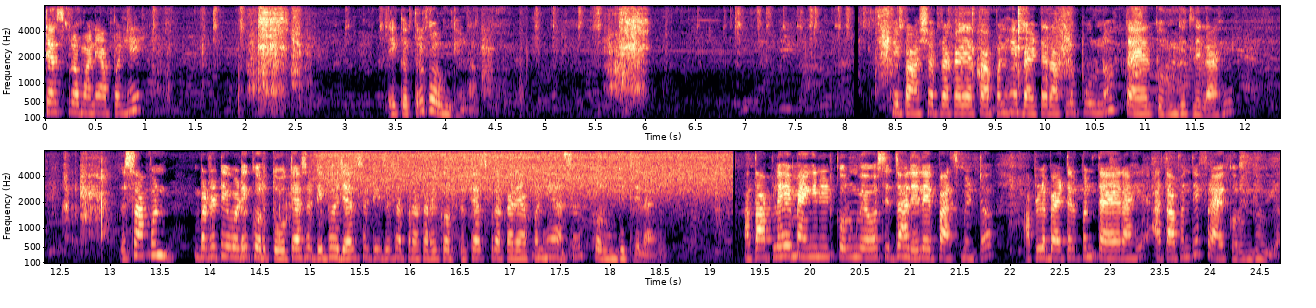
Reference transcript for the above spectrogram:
त्याचप्रमाणे आपण हे एकत्र करून घेणार हे पहा अशा प्रकारे आता आपण हे बॅटर आपलं पूर्ण तयार करून घेतलेलं आहे. जसं आपण बटाटे वडे करतो त्यासाठी भज्यांसाठी जशा प्रकारे करतो त्याच प्रकारे आपण हे असं करून घेतलेलं आहे. आता आपलं हे मॅगिनेट करून व्यवस्थित झालेलं आहे पाच मिनटं. आपलं बॅटर पण तयार आहे. आता आपण ते फ्राय करून घेऊया.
